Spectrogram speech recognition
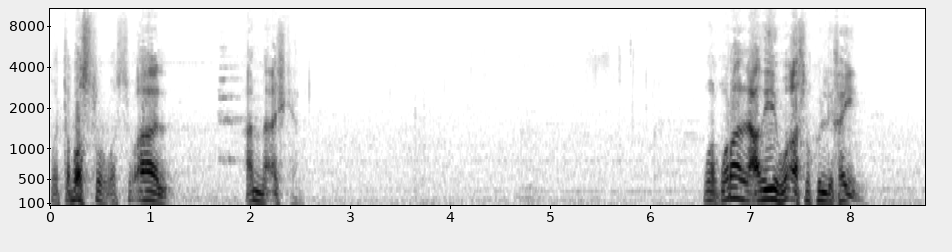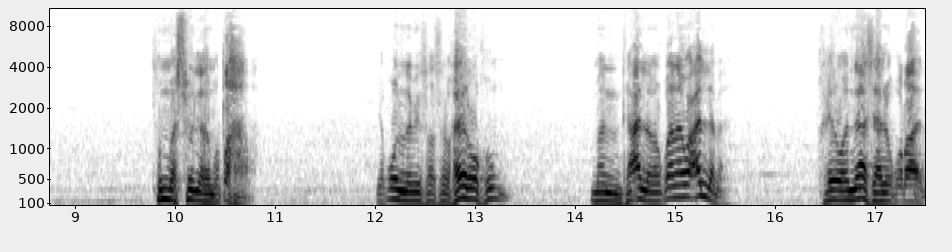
والتبصر والسؤال عما أشكل. والقرآن العظيم هو أصل كل خير. ثم السنة المطهرة. يقول النبي صلى الله عليه وسلم خيركم من تعلم القرآن وعلمه. خير الناس أهل القرآن.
